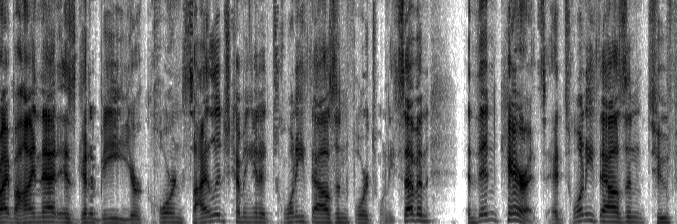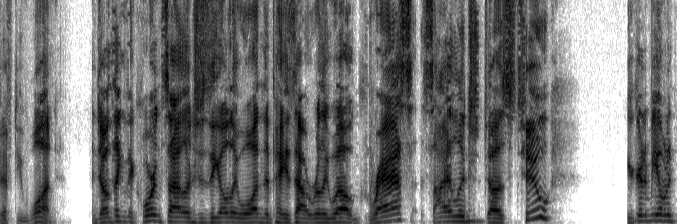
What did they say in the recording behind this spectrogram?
Right behind that is going to be your corn silage coming in at 20,427 and then carrots at 20,251. And don't think the corn silage is the only one that pays out really well. Grass silage does too. You're going to be able to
